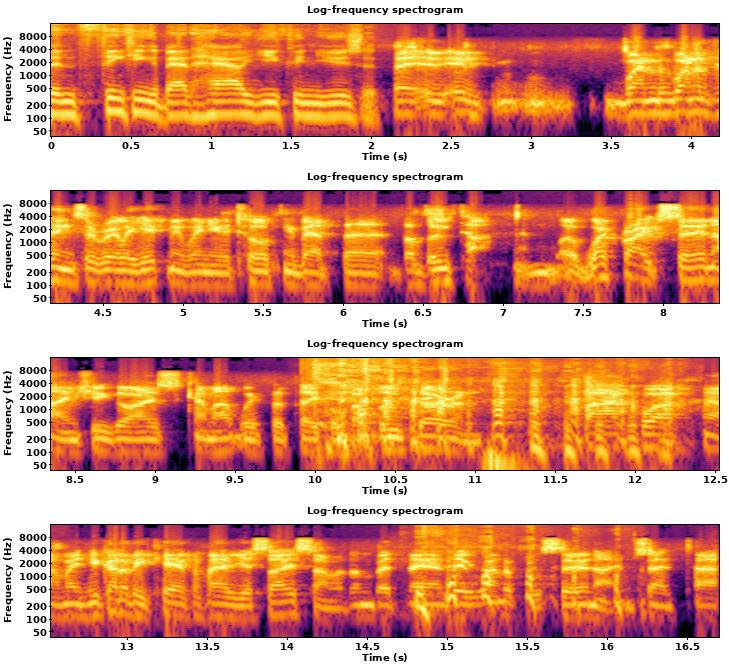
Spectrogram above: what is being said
then thinking about how you can use it? it, it one one of the things that really hit me when you were talking about the Babauta and what great surnames you guys come up with for people, Babauta and Farquhar. I mean, you've got to be careful how you say some of them, but they're, they're wonderful surnames. And uh,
